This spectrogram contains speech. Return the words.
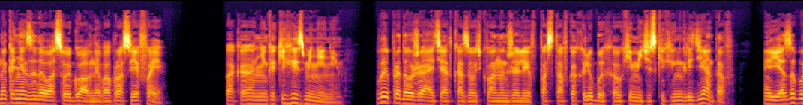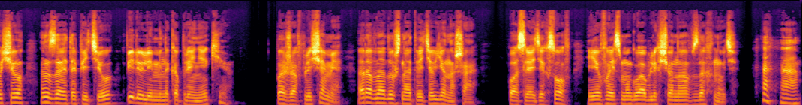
наконец задала свой главный вопрос Ефэй. «Пока никаких изменений. Вы продолжаете отказывать клану Джоли в поставках любых алхимических ингредиентов. Я заплачу за это пятью пилюлями накопления Ки». Пожав плечами, равнодушно ответил юноша. После этих слов Ефэй смогла облегченно вздохнуть. «Ха-ха,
